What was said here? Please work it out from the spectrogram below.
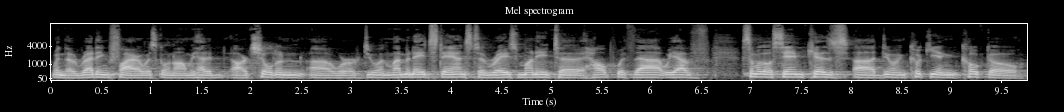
when the Redding fire was going on, we had our children uh, were doing lemonade stands to raise money to help with that. We have some of those same kids uh, doing cookie and cocoa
